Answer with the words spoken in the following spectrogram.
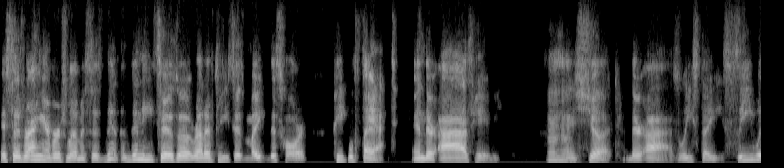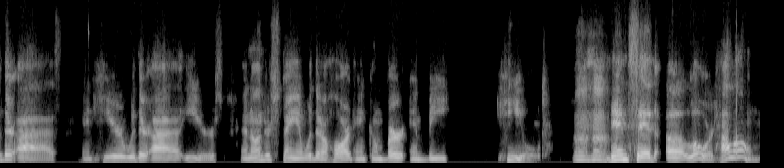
it says right here in verse 11, it says, then, then he says, uh, right after he says, make this heart people fat and their eyes heavy mm-hmm. and shut their eyes, lest they see with their eyes and hear with their eye, ears and understand with their heart and convert and be healed. Mm-hmm. Then said, uh, Lord, how long?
